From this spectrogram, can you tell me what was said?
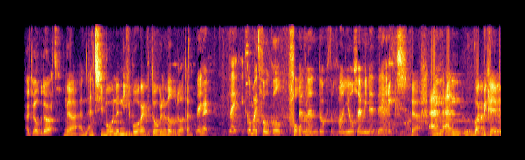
uit Wilberdoord. Ja, en, en, Simone niet geboren en getogen in Wilberdoord, hè? Nee. nee. Nee, ik kom uit Volkel. Volkel. Ik ben een dochter van Jos en Minette Derks. Ja. En, en wat ik begreep,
